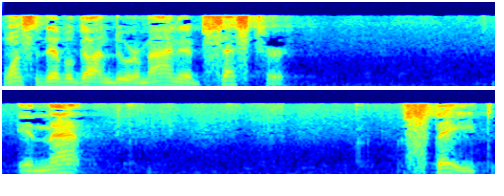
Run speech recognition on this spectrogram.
once the devil got into her mind and obsessed her, in that state,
